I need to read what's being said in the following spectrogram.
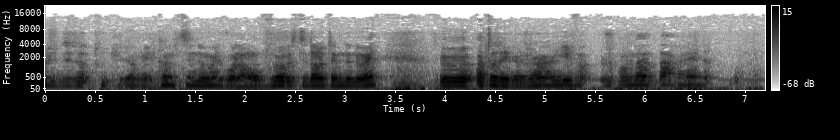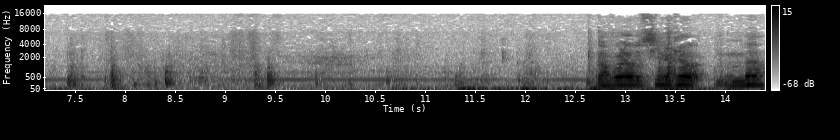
J'ai des autres trucs les gars, mais comme c'est Noël, voilà, on veut rester dans le thème de Noël. Euh, attendez j'arrive, je prends ma barre LED. Alors voilà aussi les gars, ma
